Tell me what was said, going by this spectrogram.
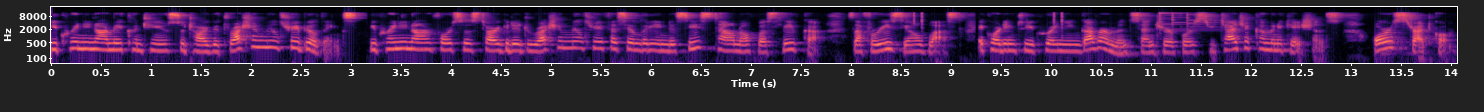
Ukrainian army continues to target Russian military buildings. Ukrainian armed forces targeted Russian military facility in the seized town of Vasylivka, Zaporizhia Oblast, according to Ukrainian Government Center for Strategic Communications, or Stratcom.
